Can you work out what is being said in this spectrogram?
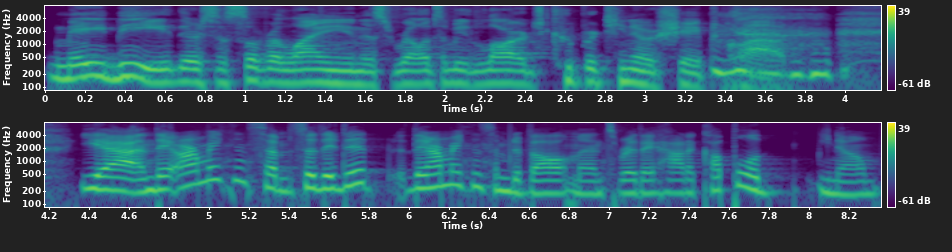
maybe there's a silver lining in this relatively large Cupertino shaped cloud. yeah, and they are making some. So they did. They are making some developments where they had a couple of you know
